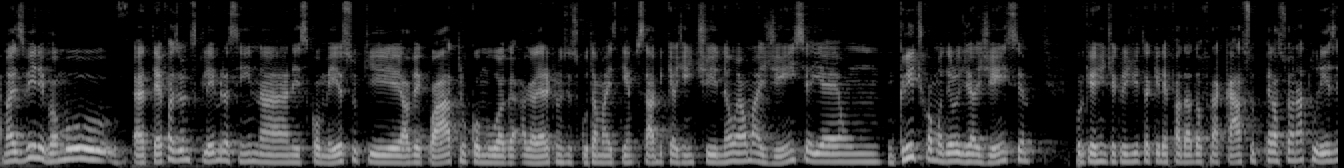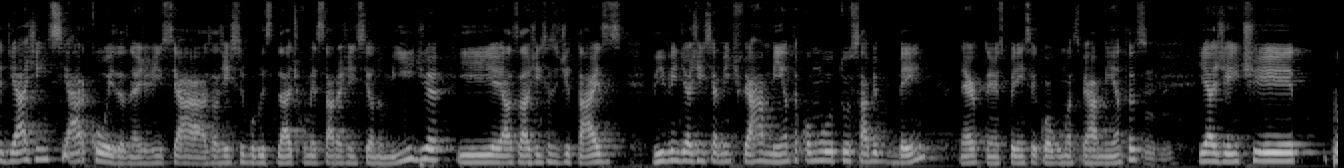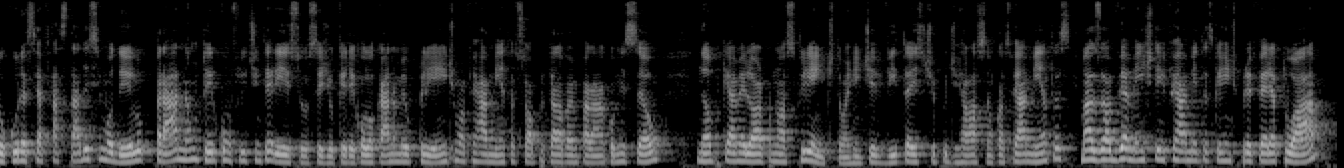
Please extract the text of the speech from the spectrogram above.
Mas, Vini, vamos até fazer um disclaimer assim na, nesse começo: que a V4, como a, a, galera que nos escuta há mais tempo, sabe que a gente não é uma agência e é um, um crítico ao modelo de agência porque a gente acredita que ele é fadado ao fracasso pela sua natureza de agenciar coisas, né? De agenciar, as agências de publicidade começaram agenciando mídia e as agências digitais vivem de agenciamento de ferramenta, como tu sabe bem, né? Eu tenho experiência com algumas ferramentas. Uhum. E a gente procura se afastar desse modelo para não ter conflito de interesse, ou seja, eu querer colocar no meu cliente uma ferramenta só porque ela vai me pagar uma comissão, não porque é a melhor para o nosso cliente. Então a gente evita esse tipo de relação com as ferramentas, mas obviamente tem ferramentas que a gente prefere atuar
